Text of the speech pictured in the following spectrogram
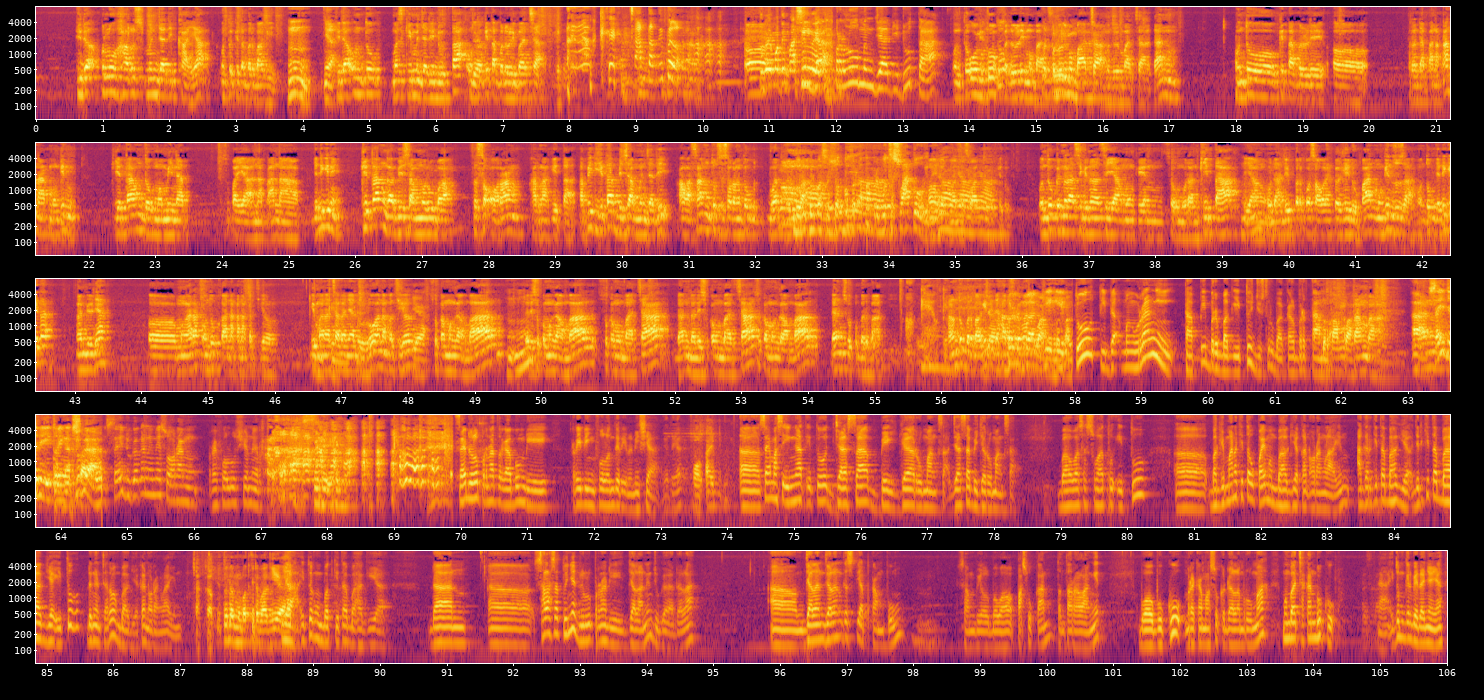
tidak perlu harus menjadi kaya untuk kita berbagi Hmm, ya. tidak untuk meski menjadi duta untuk Ya. kita peduli baca gitu. Oke, catat itu. Itu kayak motivasi Tidak ya. perlu menjadi duta. untuk, Untuk peduli membaca peduli membaca. peduli membaca dan untuk kita beli eh, terhadap anak-anak mungkin kita untuk meminat supaya anak-anak jadi gini kita nggak bisa merubah seseorang karena kita tapi kita bisa menjadi alasan untuk seseorang itu buat Untuk berubah berbuat sesuatu, apa, berbuat sesuatu gitu oh, ya. berbuat Ya, ya, sesuatu ya. gitu untuk generasi-generasi yang mungkin seumuran kita Hmm. yang udah diperkosa oleh kehidupan mungkin susah untuk jadi kita ngambilnya eh, mengarah untuk ke anak-anak kecil gimana Oke. caranya dulu anak kecil Ya. suka menggambar Mhm. dari suka menggambar suka membaca dan dari suka membaca suka menggambar dan suka berbagi Oke, oke. karena untuk berbagi tidak harus dengan uang Berbagi berbagi. itu tidak mengurangi, tapi berbagi itu justru bakal bertambah. Bertambah. tambah Ah, Dan saya jadi teringat juga. satu. Saya juga kan ini seorang revolusioner. Saya dulu pernah tergabung di Reading Volunteer Indonesia, gitu ya. Mau ID. Eh, saya masih ingat itu jasa bega rumangsa, jasa beja rumangsa. Bahwa sesuatu itu eh, bagaimana kita upaya membahagiakan orang lain agar kita bahagia. Jadi kita bahagia itu dengan cara membahagiakan orang lain. cakep Itu udah membuat kita bahagia. Ya, itu yang membuat kita bahagia. Dan eh, salah satunya dulu pernah dijalanin juga adalah em, jalan-jalan ke setiap kampung sambil bawa pasukan tentara langit, bawa buku, mereka masuk ke dalam rumah membacakan buku. Nah, itu mungkin bedanya ya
